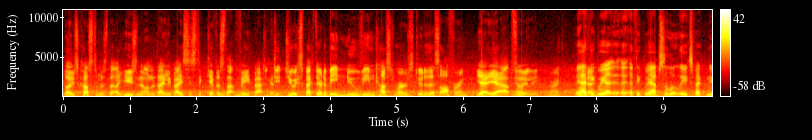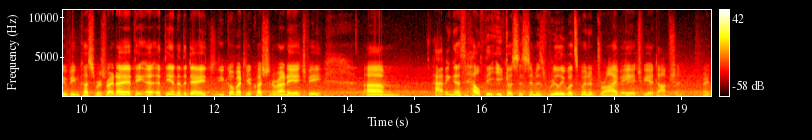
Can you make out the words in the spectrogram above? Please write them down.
those customers that are using it on a daily basis to give us that Mm-hmm. feedback. Do, do you expect there to be new Veeam customers due to this offering? yeah, yeah, absolutely. All right. Yeah, I think we I I think we absolutely expect new Veeam customers, right? I, I think at the end of the day, you go back to your question around AHV. Um, having a healthy ecosystem is really what's going to drive AHV adoption, right?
